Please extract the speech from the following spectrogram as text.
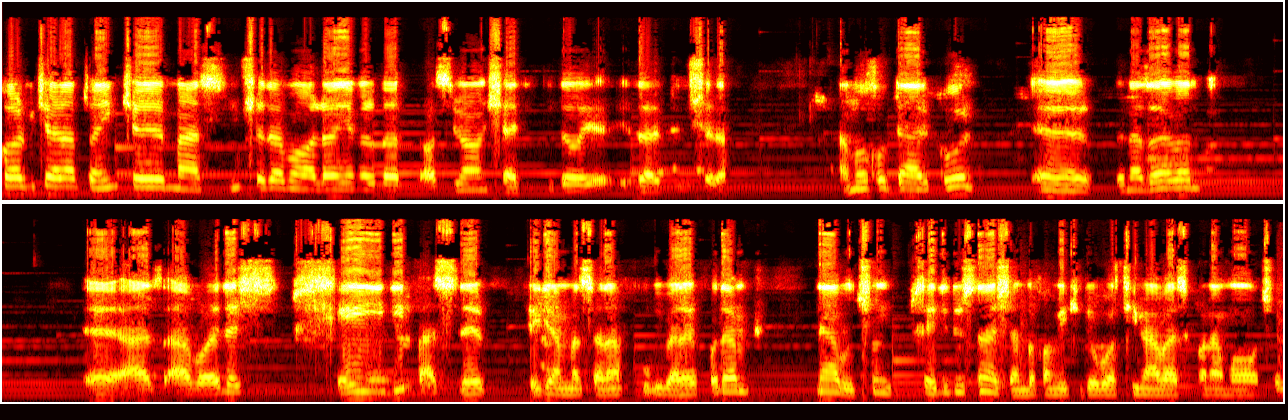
کار می‌کردم تا اینکه مصروف شدم و حالا یه مقدار آسیبم هم شدید بود و یه- شدم. اما خب در کل به نظر من از اوایلش خیلی فصل بگم مثلا خوبی برای خودم. نبود. چون خیلی دوست نداشتم بخوام یکی دو بار تیم عوض کنم و چون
